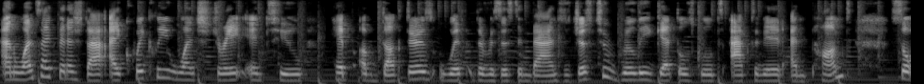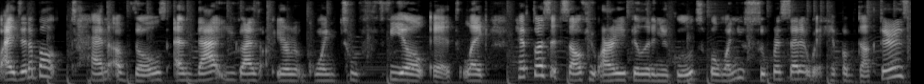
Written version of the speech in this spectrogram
And once I finished that, I quickly went straight into hip abductors with the resistant bands just to really get those glutes activated and pumped. So I did about 10 of those and that you guys you're going to feel it. Like hip thrust itself, you already feel it in your glutes, but when you superset it with hip abductors,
